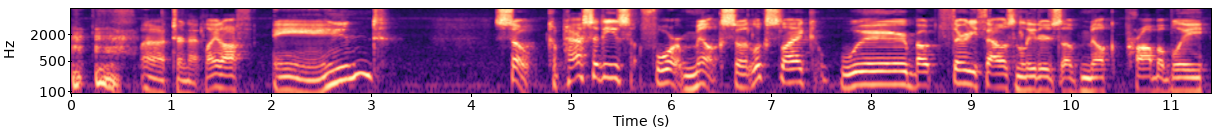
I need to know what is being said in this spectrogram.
uh, turn that light off. And so capacities for milk. So it looks like we're about 30,000 liters of milk probably.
